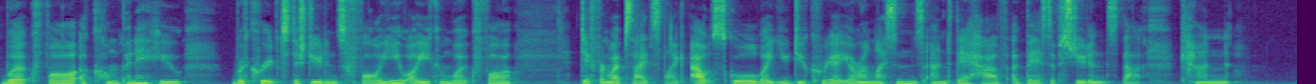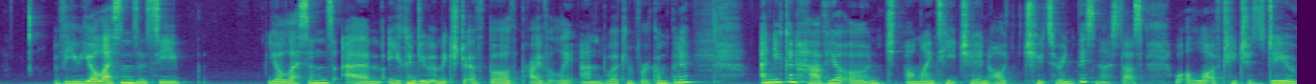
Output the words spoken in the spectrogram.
work for a company who recruits the students for you, or you can work for different websites like Outschool, where you do create your own lessons and they have a base of students that can view your lessons and see your lessons. Um, you can do a mixture of both, privately and working for a company. And you can have your own t- online teaching or tutoring business. That's what a lot of teachers do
